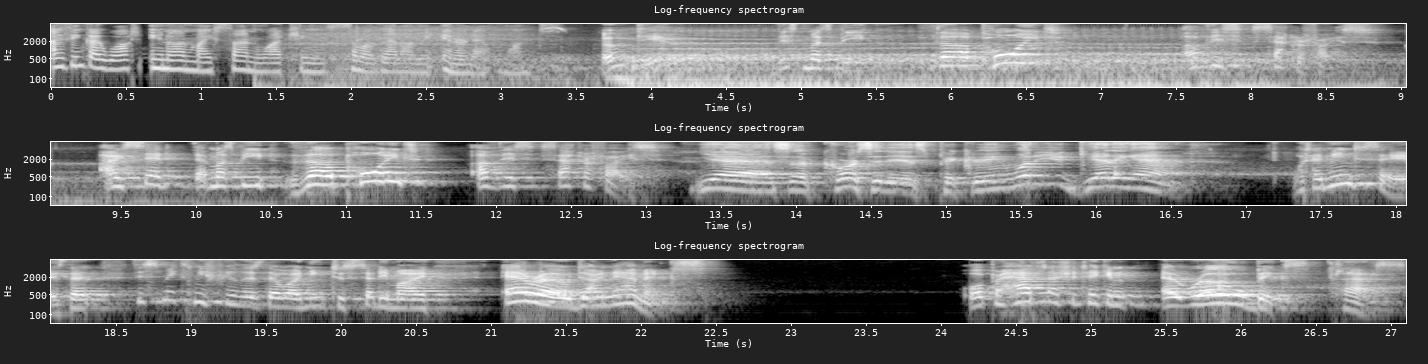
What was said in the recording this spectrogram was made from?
I think I walked in on my son watching some of that on the internet once. Oh dear. This must be the point of this sacrifice. I said that must be the point of this sacrifice. Yes, of course it is, Pickering. What are you getting at? What I mean to say is that this makes me feel as though I need to study my aerodynamics. Or perhaps I should take an aerobics class.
